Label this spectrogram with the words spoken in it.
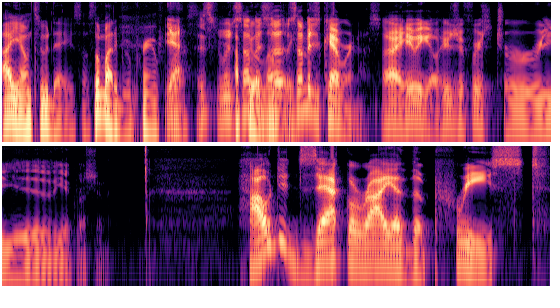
I am too, Dave. So somebody been praying for Yeah, us. it's, I feel somebody's, somebody's covering us. All right, here we go. Here's your first trivia question. How did Zechariah the priest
